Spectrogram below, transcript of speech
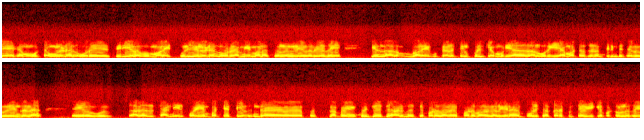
மேக மூட்டங்களுடன் ஒரு சிறிய அளவு மழை துளிகளுடன் ஒரு ரம்யமான சூழ்நிலை நிலவி வருகிறது இருந்தாலும் பழைய குற்றாலத்தில் குளிக்க முடியாததால் ஒரு ஏமாற்றத்துடன் திரும்பி செல்கின்றனர். அதாவது தண்ணீர் குறையும் பட்சத்தில் இந்த சுற்றுலா பயணிகள் குளிக்கிறதுக்கு அனுமதிக்கப்படுவார்கள் படுவார்கள் என போலீசார் தரப்பில் தெரிவிக்கப்பட்டுள்ளது.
